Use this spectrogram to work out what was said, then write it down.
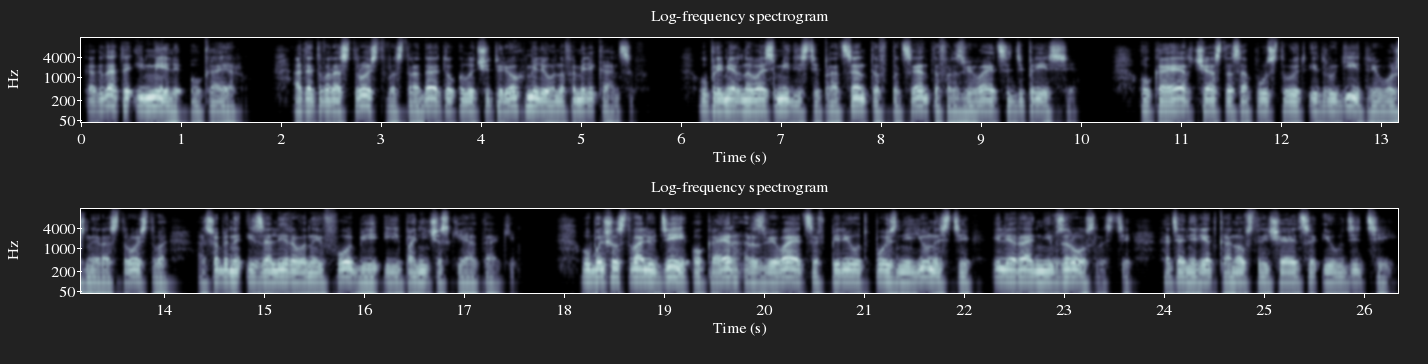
когда-то имели ОКР. От этого расстройства страдают около 4 миллионов американцев. У примерно 80% пациентов развивается депрессия. ОКР часто сопутствуют и другие тревожные расстройства, особенно изолированные фобии и панические атаки. У большинства людей ОКР развивается в период поздней юности или ранней взрослости, хотя нередко оно встречается и у детей.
